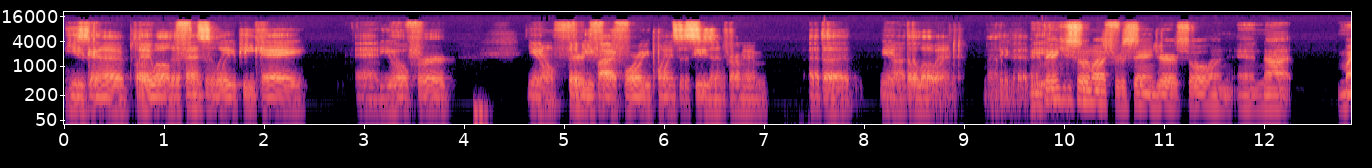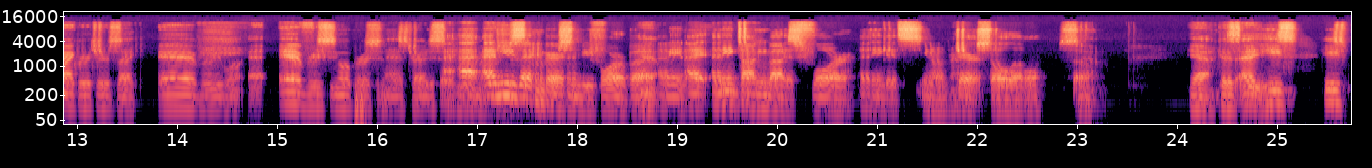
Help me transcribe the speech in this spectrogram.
he's gonna play well defensively, PK, and you hope for you know 35, 40 points a season from him at the you know at the low end. I think that. And thank you so much for saying Jarret Stoll and, and not Mike Richards, like everyone, every single person has tried to say. I, have used that comparison before, but yeah. I mean, I, I think talking about his floor, I think it's you know Jarret Stoll level. So, yeah, because he's he's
